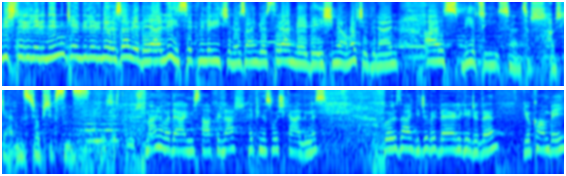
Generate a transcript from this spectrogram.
müşterilerinin kendilerini özel ve değerli hissetmeleri için özen gösteren ve değişimi amaç edinen Ice Beauty Center. Hoş geldiniz, çok şıksınız. Merhaba değerli misafirler. Hepiniz hoş geldiniz. Bu özel gece ve değerli gecede Gökhan Bey,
